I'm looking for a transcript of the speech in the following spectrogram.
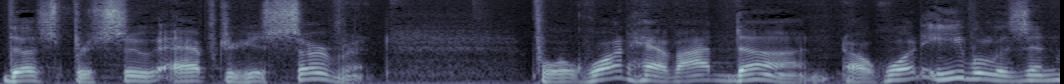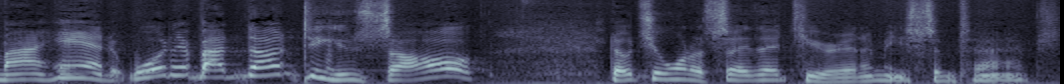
thus pursue after his servant? For what have I done? Or what evil is in my hand? What have I done to you, Saul? Don't you want to say that to your enemies sometimes?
